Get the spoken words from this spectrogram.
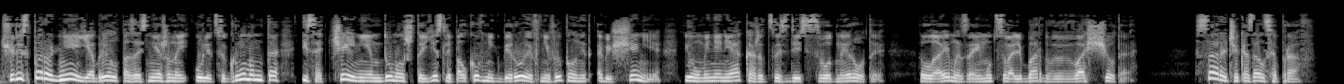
Через пару дней я брел по заснеженной улице Груманта и с отчаянием думал, что если полковник Бероев не выполнит обещание, и у меня не окажется здесь сводной роты, лаймы займут Свальбард в два счета. Сарыч оказался прав.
